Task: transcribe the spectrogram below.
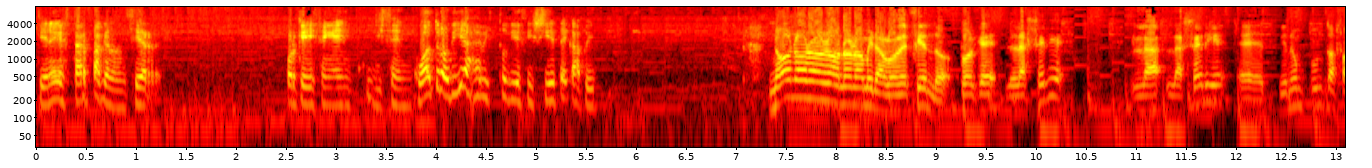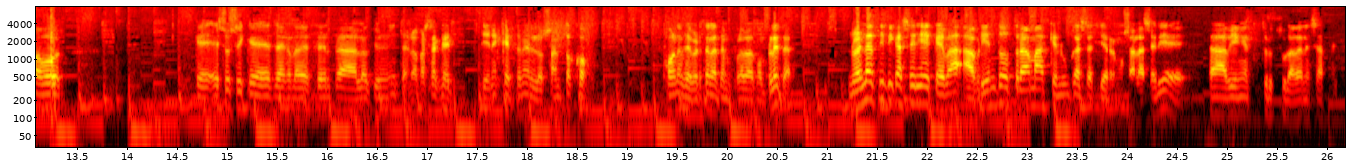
tiene que estar para que lo encierre. Porque dicen, en, dicen, en cuatro días he visto 17 capítulos. No, no, no, no, no, no, mira, lo defiendo. Porque la serie, la, la serie eh, tiene un punto a favor. Que eso sí que es de agradecer a los guionistas. Lo que pasa es que tienes que tener los santos cojones de verte la temporada completa. No es la típica serie que va abriendo tramas que nunca se cierran. O sea, la serie está bien estructurada en ese aspecto.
